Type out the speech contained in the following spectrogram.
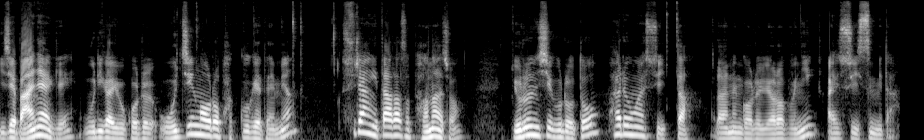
이제 만약에 우리가 요거를 오징어로 바꾸게 되면 수량이 따라서 변하죠. 이런 식으로도 활용할 수 있다라는 거를 여러분이 알 수 있습니다.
